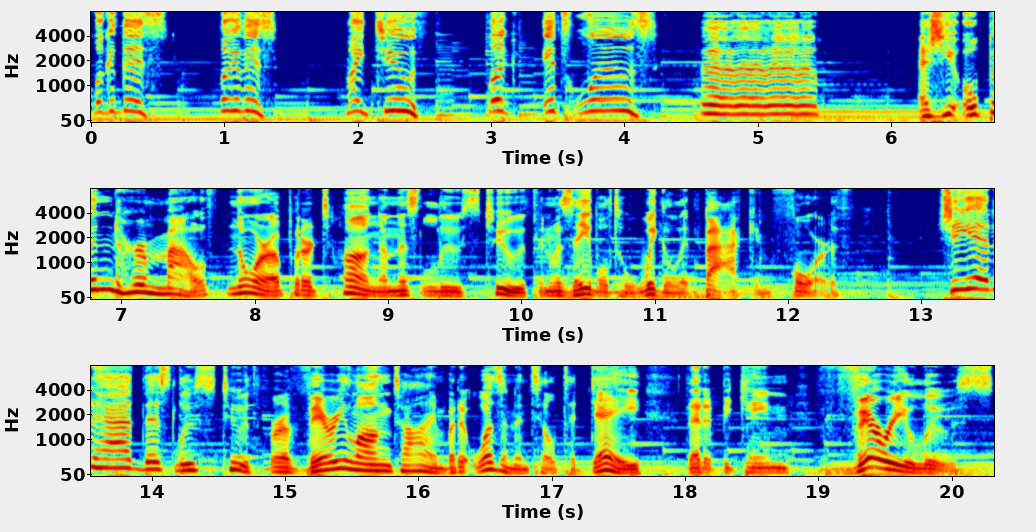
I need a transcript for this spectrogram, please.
Look at this! Look at this! My tooth! Look, it's loose! As she opened her mouth, Nora put her tongue on this loose tooth and was able to wiggle it back and forth. She had had this loose tooth for a very long time, but it wasn't until today that it became very loose.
